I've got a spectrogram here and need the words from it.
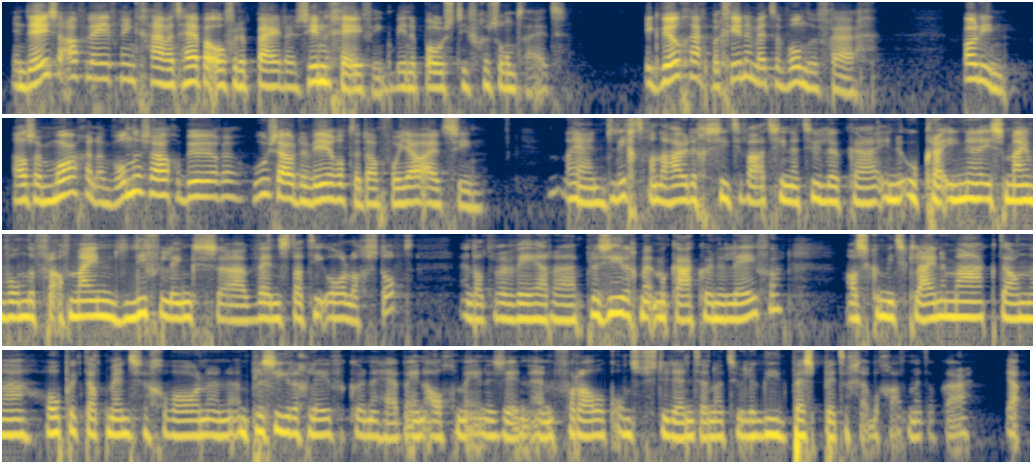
In deze aflevering gaan we het hebben over de pijler zingeving binnen positieve gezondheid. Ik wil graag beginnen met de wondervraag. Paulien, als er morgen een wonder zou gebeuren, hoe zou de wereld er dan voor jou uitzien? Nou ja, in het licht van de huidige situatie natuurlijk uh, in de Oekraïne is mijn wondervraag, of mijn lievelingswens uh, dat die oorlog stopt. En dat we weer uh, plezierig met elkaar kunnen leven. Als ik hem iets kleiner maak, dan hoop ik dat mensen gewoon een, een, plezierig leven kunnen hebben in algemene zin. En vooral ook onze studenten natuurlijk, die het best pittig hebben gehad met elkaar. Ja,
